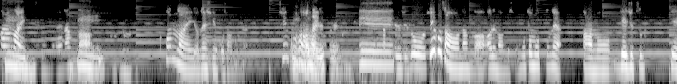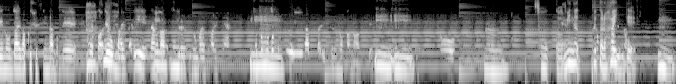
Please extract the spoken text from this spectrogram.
からないんですよね。なんか、わ、かんないよね、しんこさんもね。しんこさんはないですね。ええー。やってるけど、しんこさんはなんか、あれなんですよ。もともとね、あの、芸術系の大学出身なので、やっぱ絵を描いたり、なんかするのがやっぱりね、もともと得意だったりするのかなって。うんうん。うん。そうか。みんな、だから入って、うん。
